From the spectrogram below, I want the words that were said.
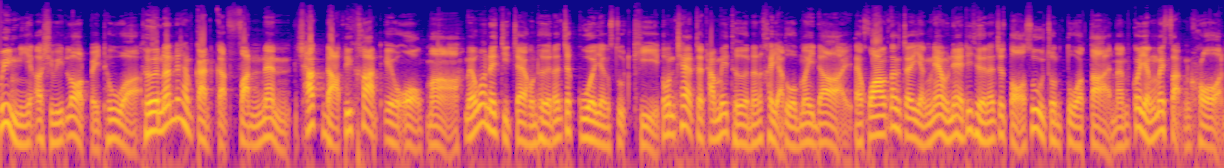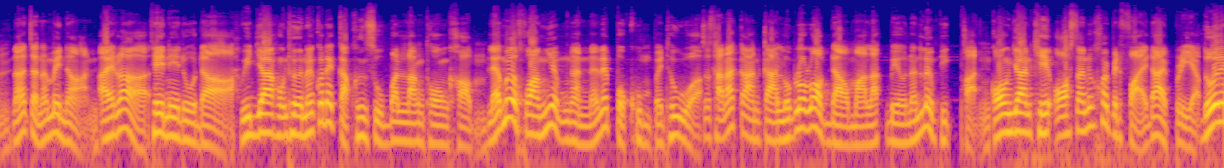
วิ่งหนีเอาชีวิตรอดไปทั่ว เธอนั้นได้ทำการกัดฟันแน่น ชักดาบที่คาดเอวออกมา แม้ว่าในจิตใจของเธอนั้นจะกลัวอย่างสุดขีดต้นแทบจะทำให้เธอนั้นขยับตัวไม่ได้ แต่ความตั้งใจอย่างแน่วแน่ที่เธอนั้นจะต่อสู้จนตัวตายนั้นก็ยังไม่สั่นคลอนหลังจากนั้นไม่นานไอราเทเนโรดา วิญญาณของเธอนั้นก็ได้กลับคืนสู่บัลลังก์ทองคำและเมื่อความเงียบงันนั้นได้ปกคลุมไปทั่ว สถานการณ์การลบรอบๆดาวมาลักเบลนั้นเริ่มพลิกผัน กองยานเคออสนั้นค่อยเป็นฝ่ายได้เปรียบ โดยใน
